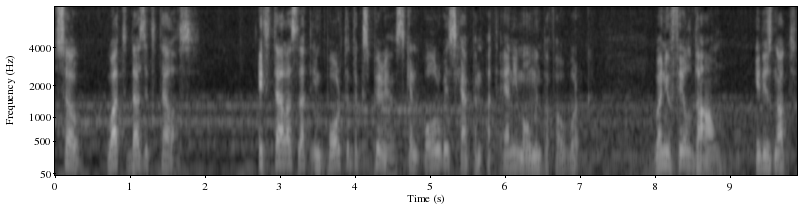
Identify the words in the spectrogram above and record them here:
So, what does it tell us? It tells us that important experience can always happen at any moment of our work. When you feel down, it is not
